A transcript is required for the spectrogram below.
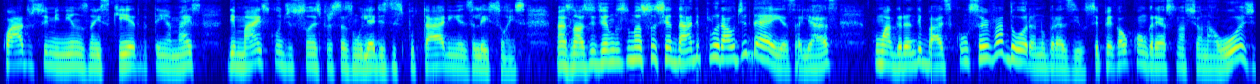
quadros femininos na esquerda, tenha mais de mais condições para essas mulheres disputarem as eleições. Mas nós vivemos numa sociedade plural de ideias, aliás, com uma grande base conservadora no Brasil. Se pegar o Congresso Nacional hoje,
